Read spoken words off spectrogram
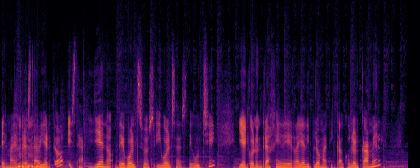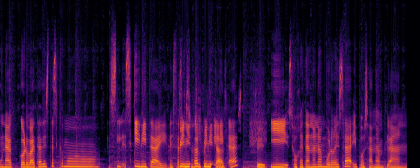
El maletero está abierto, está lleno de bolsos y bolsas de Gucci y él con un traje de raya diplomática color camel una corbata de estas como skinny tie, de estas finitas, que finitas. Sí. y sujetando una hamburguesa y posando en plan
